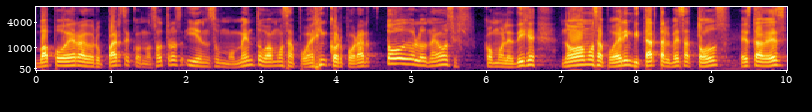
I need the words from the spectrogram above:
va a poder agruparse con nosotros y en su momento vamos a poder incorporar todos los negocios. Como les dije, no vamos a poder invitar tal vez a todos. Esta vez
